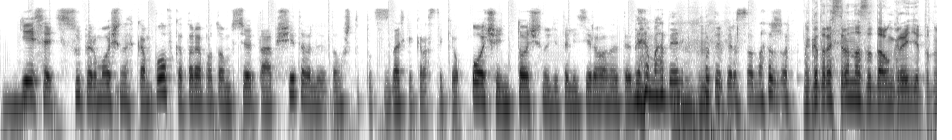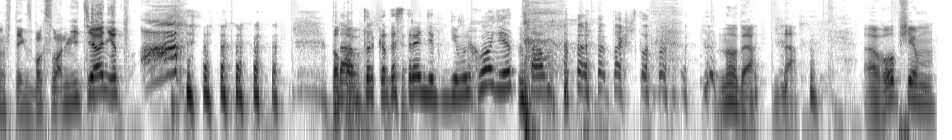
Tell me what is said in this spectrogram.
10 супермощных компов, которые потом все это обсчитывали для того, чтобы создать как раз-таки очень точную детализированную 3D-модель mm-hmm. какого-то персонажа. На которой все равно задаунгрейдит, потому что Xbox One не тянет. Да, только Death Stranding не выходит там, так что... Ну да, да. А, в общем,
